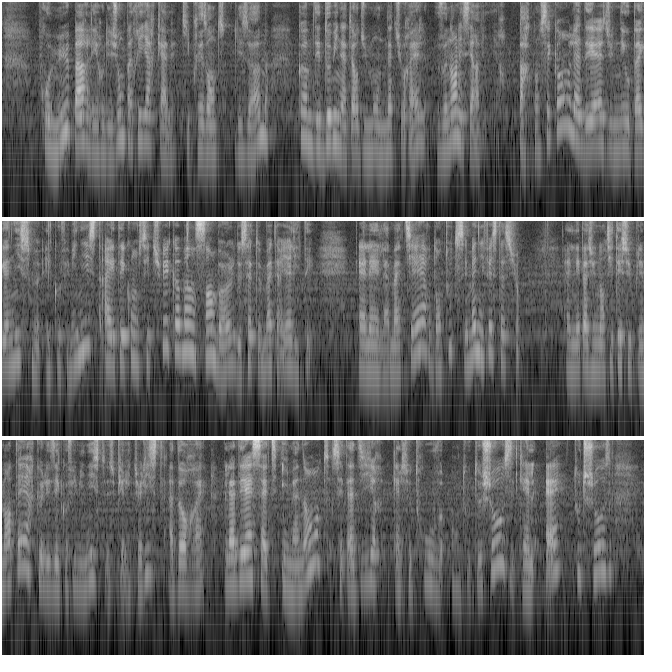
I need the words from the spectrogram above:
promue par les religions patriarcales, qui présentent les hommes comme des dominateurs du monde naturel venant les servir. Par conséquent, la déesse du néopaganisme écoféministe a été constituée comme un symbole de cette matérialité. Elle est la matière dans toutes ses manifestations. Elle n'est pas une entité supplémentaire que les écoféministes spiritualistes adoreraient. La déesse est immanente, c'est-à-dire qu'elle se trouve en toute chose, qu'elle est toute chose,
